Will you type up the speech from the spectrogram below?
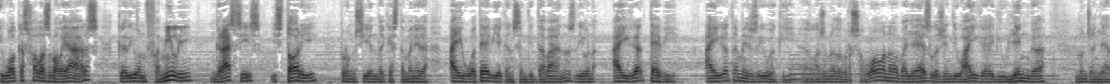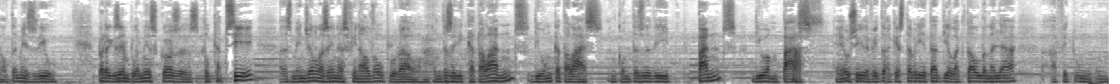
igual que es fa a les Balears, que diuen família, gràcies, histori, pronuncien d'aquesta manera. Aigua tèbia, que han sentit abans, diuen aiga tebi. Aiga també es diu aquí. A la zona de Barcelona, al Vallès, la gent diu aiga i diu llenga, doncs en Lledal també es diu. Per exemple, més coses. El capcí es mengen les eines finals del plural. En comptes de dir catalans, diuen catalàs. En comptes de dir pans, diuen pas. Eh? O sigui, de fet, aquesta varietat dialectal d'en allà ha fet un, un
